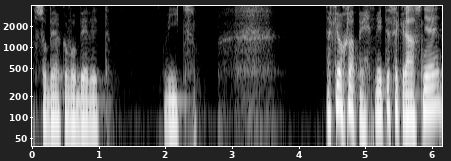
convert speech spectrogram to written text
v sobě jako objevit víc. Tak jo, chlapi, mějte se krásně,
